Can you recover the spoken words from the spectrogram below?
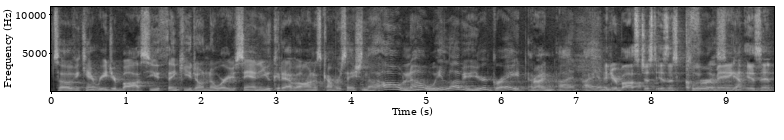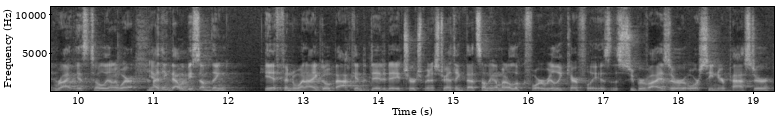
so if you can't read your boss, you think you don't know where you stand. You could have an honest conversation. Oh no, we love you. You're great. I Right. mean, I, I am. and your boss just isn't clueless. affirming, Yep. isn't right. It's totally unaware. Yeah. I think that would be something. If and when I go back into day to day church ministry, I think that's something I'm going to look for really carefully. Is the supervisor or senior pastor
